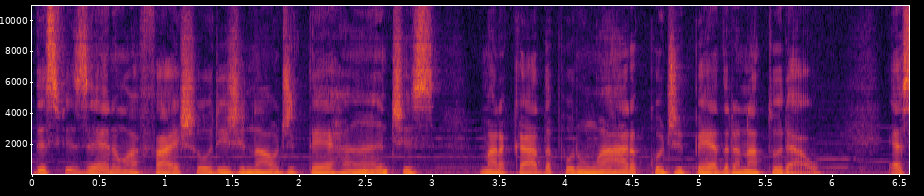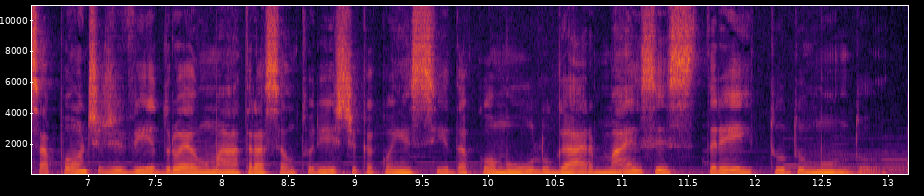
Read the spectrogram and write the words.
desfizeram a faixa original de terra antes marcada por um arco de pedra natural. Essa ponte de vidro é uma atração turística conhecida como o lugar mais estreito do mundo.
